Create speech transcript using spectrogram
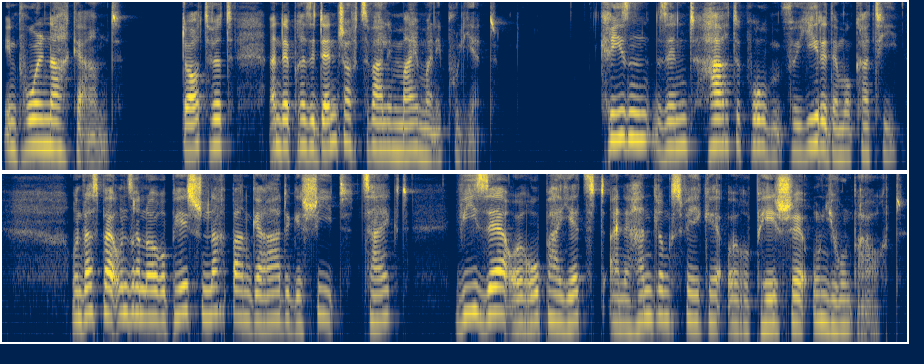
in Polen nachgeahmt. Dort wird an der Präsidentschaftswahl im Mai manipuliert. Krisen sind harte Proben für jede Demokratie. Und was bei unseren europäischen Nachbarn gerade geschieht, zeigt, wie sehr Europa jetzt eine handlungsfähige Europäische Union braucht.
